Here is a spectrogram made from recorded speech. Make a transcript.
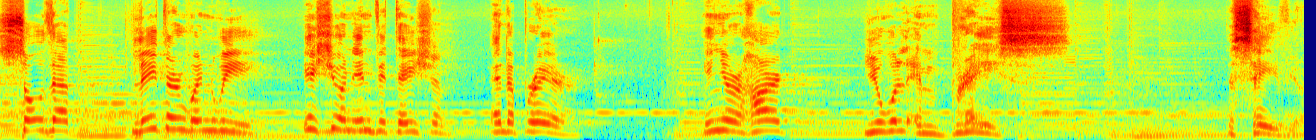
so that later when we issue an invitation and a prayer, in your heart, you will embrace the Savior.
